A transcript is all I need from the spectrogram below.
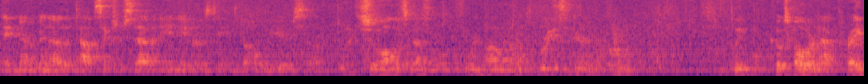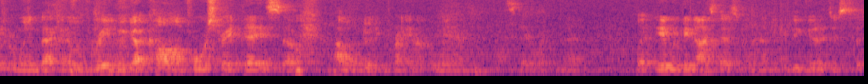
they've never been out of the top six or seven, any of those teams the whole year, so. Let's show all those guys a little forty mile an hour breeze in here in Oklahoma. We, Coach Holder and I prayed for wind back in '03, and we got calm four straight days, so I won't do any praying on the wind. I'll stay away from that. But it would be nice to have some wind. I think it could be good just to uh,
